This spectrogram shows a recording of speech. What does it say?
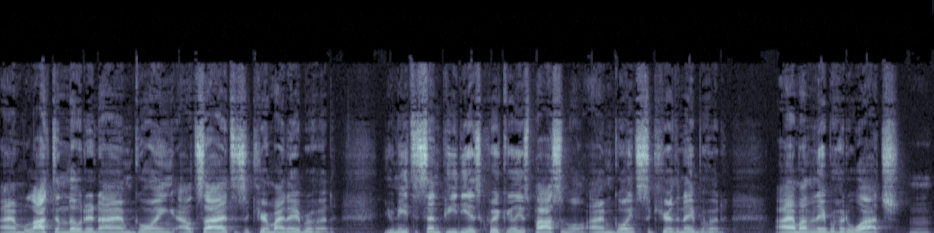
I am locked and loaded. I am going outside to secure my neighborhood. You need to send PD as quickly as possible. I am going to secure the neighborhood. I am on the neighborhood watch. Mm.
